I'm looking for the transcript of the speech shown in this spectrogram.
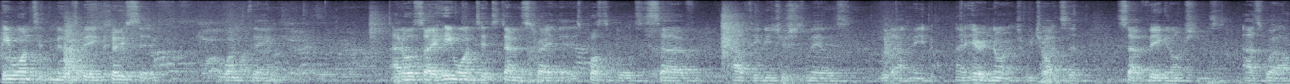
he wanted the meal to be inclusive, for one thing, and also he wanted to demonstrate that it's possible to serve healthy, nutritious meals without meat. And here in Norwich we try to serve vegan options as well,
